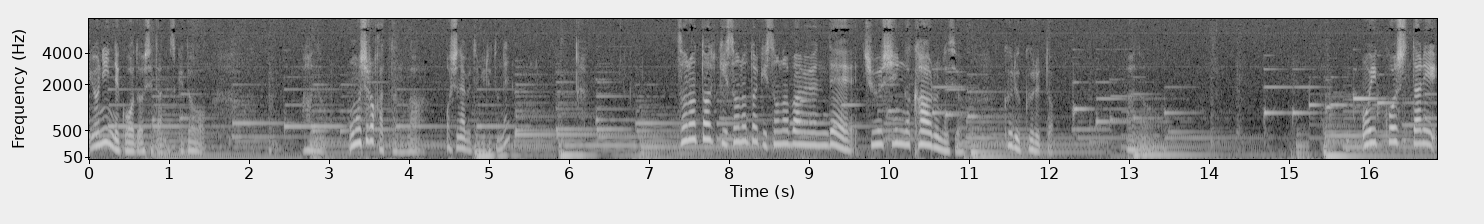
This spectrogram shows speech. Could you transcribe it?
4人で行動してたんですけどあの面白かったのがおしなべてみるとねその時その時その場面で中心が変わるんですよ。くるくると。あの追い越したり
